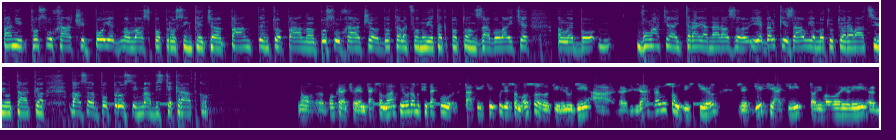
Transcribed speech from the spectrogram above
Pani poslucháči, po jednom vás poprosím, keď pán, tento pán poslucháč dotelefonuje, tak potom zavolajte, lebo voláte aj traja naraz, je veľký záujem o túto reláciu, tak vás poprosím, aby ste krátko. No, e, pokračujem. Tak som vlastne urobil si takú statistiku, že som oslovil tých ľudí a zrazu som zistil, že z desiatich, ktorí hovorili, e,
